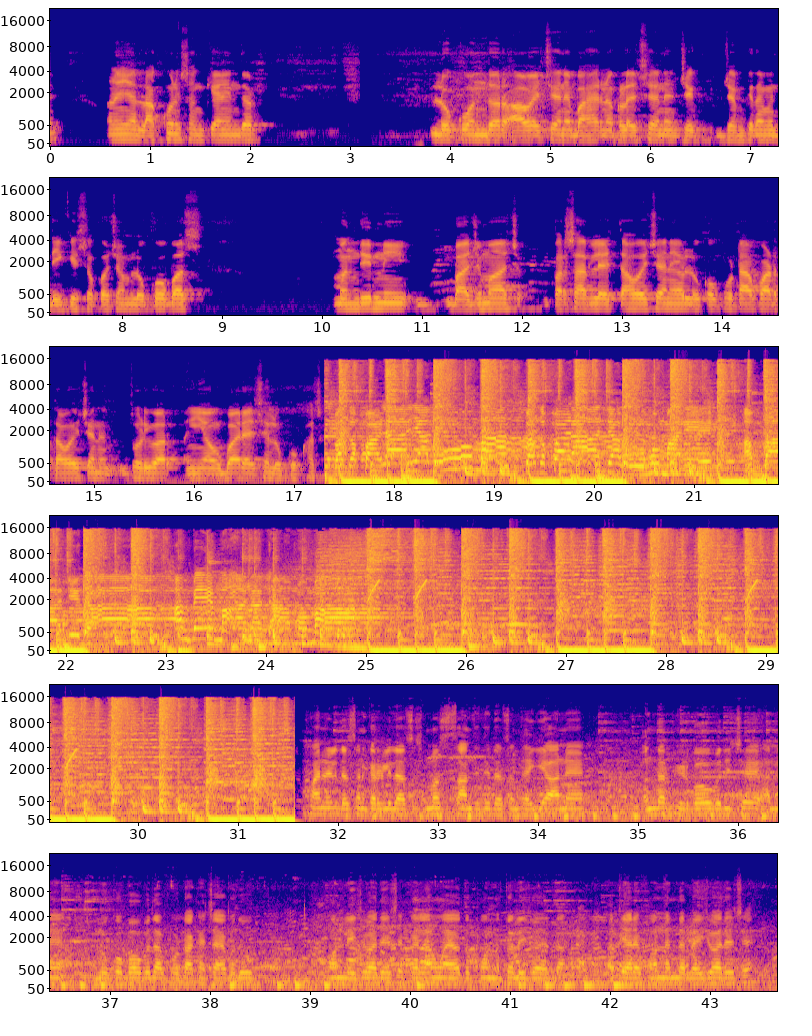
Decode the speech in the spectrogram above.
અને અહીંયા લાખોની સંખ્યાની અંદર લોકો અંદર આવે છે અને બહાર નીકળે છે અને જે, જેમ કે તમે દેખી શકો છો એમ લોકો બસ મંદિરની બાજુમાં જ પ્રસાદ લેતા હોય છે અને લોકો ફોટા પાડતા હોય છે અને થોડી વાર અહીંયા ઊભા રહે છે લોકો ખાસ ફાઇનલી દર્શન કરી લીધા છે મસ્ત શાંતિથી દર્શન થઈ ગયા અને અંદર ભીડ બહુ બધી છે અને લોકો બહુ બધા ફોટા ખેંચાય બધું ફોન લઈ જવા દે છે. પહેલાં હું આવ્યો તો ફોન નહોતો લઈ જવા દેતા. અત્યારે ફોનની અંદર લઈ જવા દે છે.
